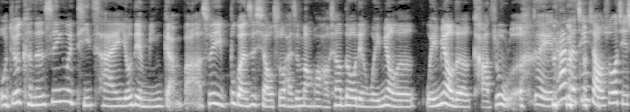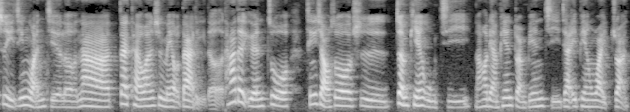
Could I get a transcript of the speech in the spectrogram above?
我觉得可能是因为题材有点敏感吧，所以不管是小说还是漫画，好像都有点微妙的、微妙的卡住了。对，他的轻小 说其实已经完结了，那在台湾是没有代理的。他的原作轻小说是正篇五集，然后两篇短篇集加一篇外传，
